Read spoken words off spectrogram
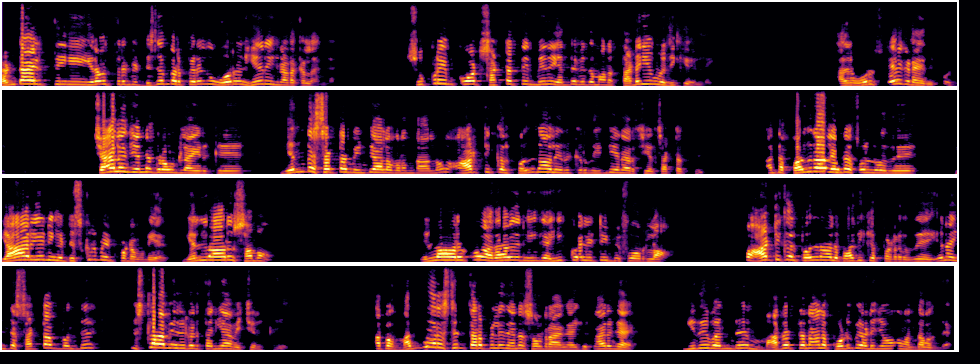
2022 டிசம்பர் பிறகு ஒரு ஹியரிங் நடக்கலைங்க சுப்ரீம் கோர்ட் சட்டத்தின் மீது எந்த விதமான தடையும் விதிக்கவில்லை. அதுல ஒரு ஸ்டே கிடையாது இப்போதைக்கு. சேலஞ்ச் என்ன கிரவுண்ட்ல ஆயிருக்கு? எந்த சட்டம் இந்தியால வந்தாலும் ஆர்டிக்கல் பதினாலு இருக்கிறது இந்தியன் அரசியல் சட்டத்தில். அந்த 14 என்ன சொல்லுவது? யாரையும் நீங்க டிஸ்கிரிமினேட் பண்ண முடியாது. எல்லாரும் சமம். எல்லாருக்கும் அதாவது நீங்க ஈக்குவாலிட்டி பிஃபோர் லா. இப்போ ஆர்டிக்கல் பதினாலு பாதிக்கப்படுறது. ஏன்னா இந்த சட்டம் வந்து இஸ்லாமியர்கள் தனியா வச்சிருக்கு. அப்ப மத்திய அரசின் தரப்பிலிருந்து என்ன சொல்றாங்க? இது பாருங்க, இது வந்து மதத்தினால கொடுமை அடிஞ்சவங்க வந்தவங்க.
